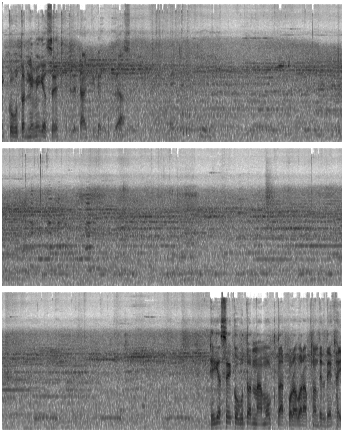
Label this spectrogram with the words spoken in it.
অনেক কবুতর নেমে গেছে। এই যে টাঙ্কিটার উপরে আছে। এই যে। ঠিক আছে, কবুতর নামুক, তারপর আবার আপনাদের দেখাই।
